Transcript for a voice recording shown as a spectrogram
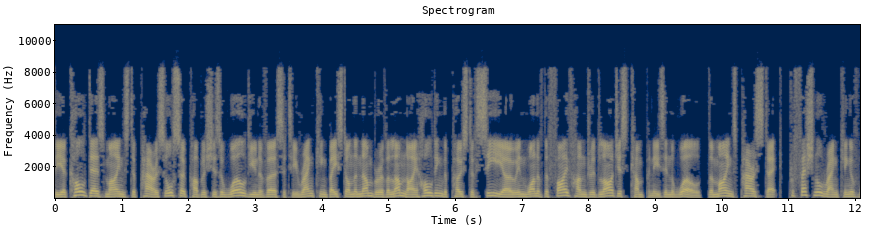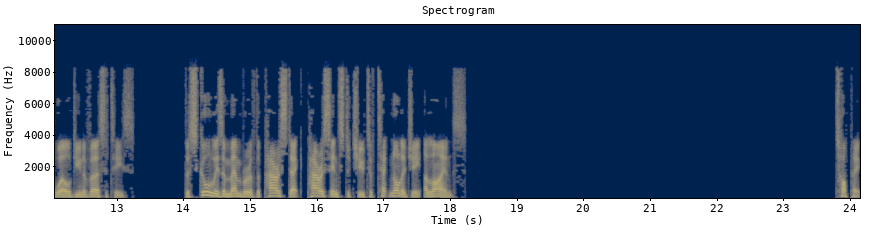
The École des Mines de Paris also publishes a world university ranking based on the number of alumni holding the post of CEO in one of the 500 largest companies in the world, the Mines Paristech, professional ranking of world universities. The school is a member of the Paristech Paris Institute of Technology Alliance. Topic:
